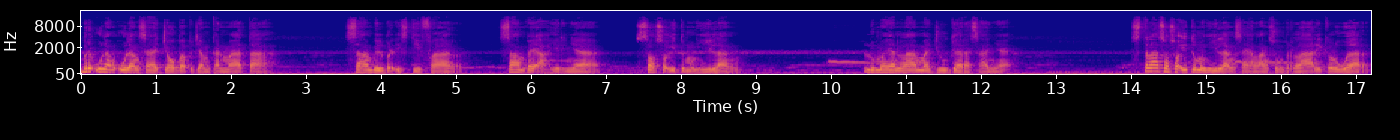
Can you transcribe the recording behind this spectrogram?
Berulang-ulang saya coba pejamkan mata sambil beristighfar sampai akhirnya sosok itu menghilang. Lumayan lama juga rasanya. Setelah sosok itu menghilang, saya langsung berlari keluar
